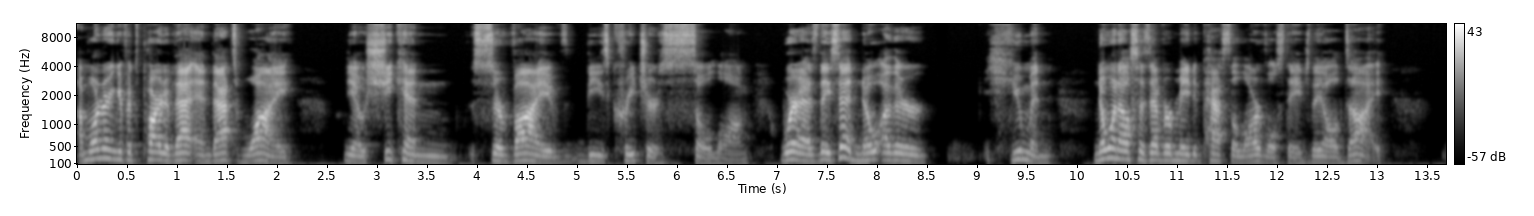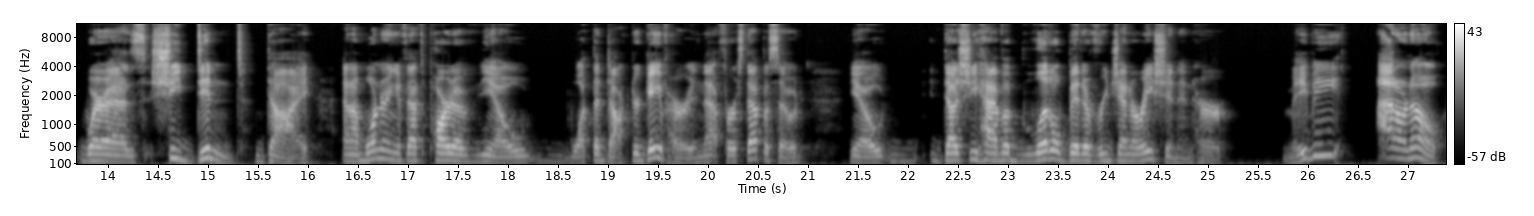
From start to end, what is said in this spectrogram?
I'm wondering if it's part of that, and that's why you know she can survive these creatures so long Whereas they said no other human, no one else has ever made it past the larval stage. They all die. Whereas she didn't die. And I'm wondering if that's part of, you know, what the doctor gave her in that first episode. You know, does she have a little bit of regeneration in her? Maybe? I don't know.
